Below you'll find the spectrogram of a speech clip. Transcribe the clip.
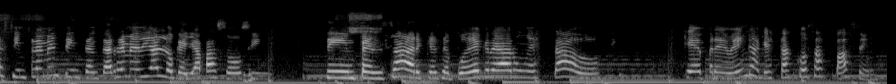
es simplemente intentar remediar lo que ya pasó sin, sin pensar que se puede crear un Estado que prevenga que estas cosas pasen.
